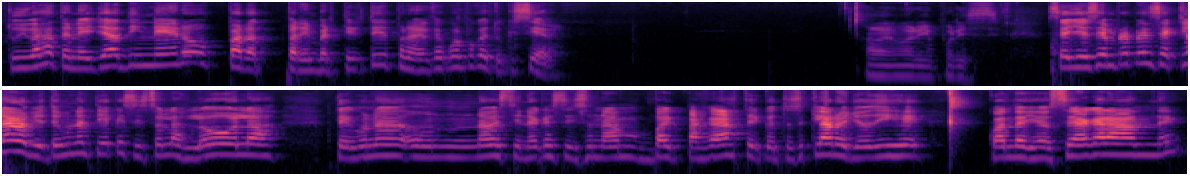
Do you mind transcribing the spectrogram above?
tú ibas a tener ya dinero para, para invertirte y ponerte el cuerpo que tú quisieras. A ver, María Purísima. O sea, yo siempre pensé, claro, yo tengo una tía que se hizo las lolas, tengo una, una vecina que se hizo una bypass gástrico, entonces, claro, yo dije, cuando yo sea grande,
